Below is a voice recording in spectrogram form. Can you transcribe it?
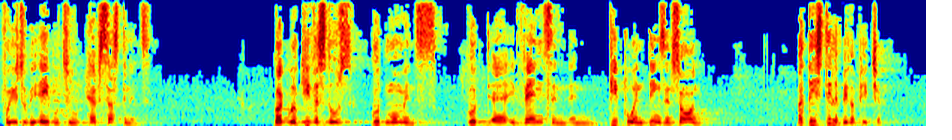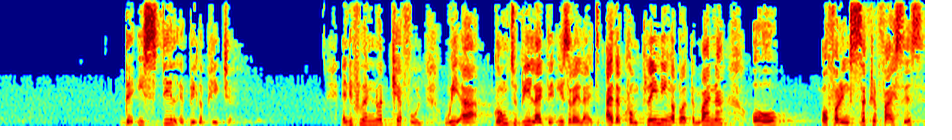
for you to be able to have sustenance. God will give us those good moments, good uh, events and, and people and things and so on. But there's still a bigger picture. There is still a bigger picture. And if we are not careful, we are going to be like the Israelites, either complaining about the manna or offering sacrifices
